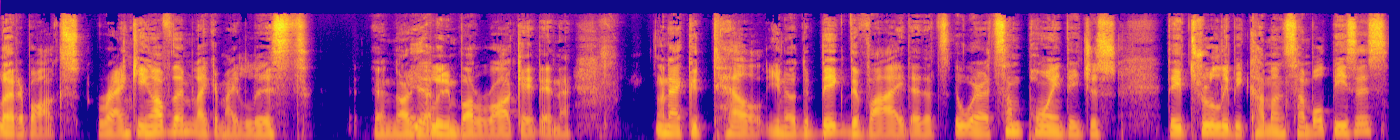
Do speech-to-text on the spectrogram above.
Letterboxd ranking of them, like in my list, and not Yeah. including Bottle Rocket, and I, and I could tell, you know, the big divide that it's where at some point they just they truly become ensemble pieces,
